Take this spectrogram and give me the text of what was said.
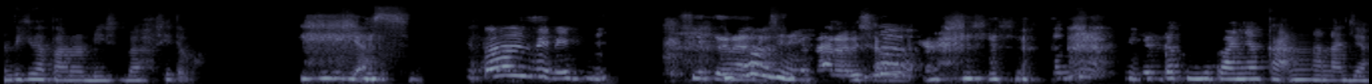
Nanti kita taruh di sebelah situ. Yes. Kita sini. Situ Kita nanti taruh sini. taruh di sana. Nanti di dekat mukanya Kak Nan aja.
